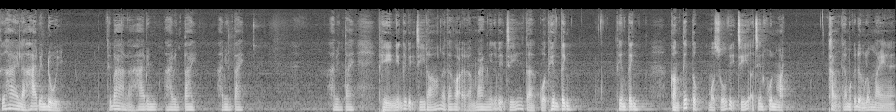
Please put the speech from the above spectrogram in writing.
thứ hai là hai bên đùi. Thứ ba là hai bên hai bên tay, hai bên tay. Hai bên tay thì những cái vị trí đó người ta gọi là mang những cái vị trí là của thiên tinh. Thiên tinh. Còn tiếp tục một số vị trí ở trên khuôn mặt thẳng theo một cái đường lông mày này.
